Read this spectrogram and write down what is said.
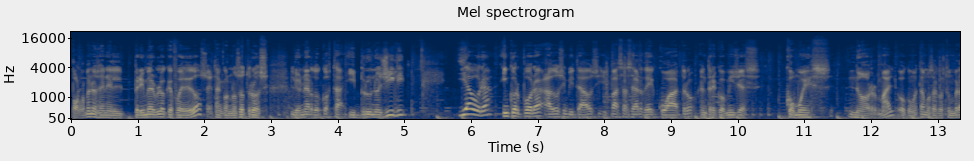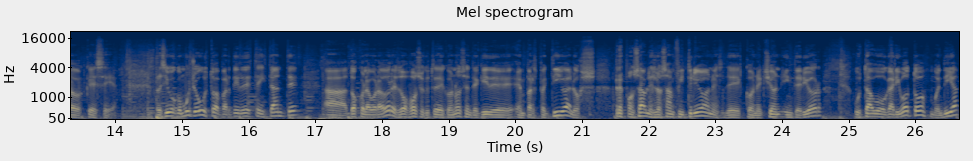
por lo menos en el primer bloque fue de dos. Están con nosotros Leonardo Costa y Bruno Gili. Y ahora incorpora a dos invitados y pasa a ser de cuatro, entre comillas, como es normal o como estamos acostumbrados que sea. Recibo con mucho gusto a partir de este instante a dos colaboradores, dos voces que ustedes conocen de aquí de En Perspectiva, los responsables, los anfitriones de Conexión Interior. Gustavo Gariboto, buen día.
